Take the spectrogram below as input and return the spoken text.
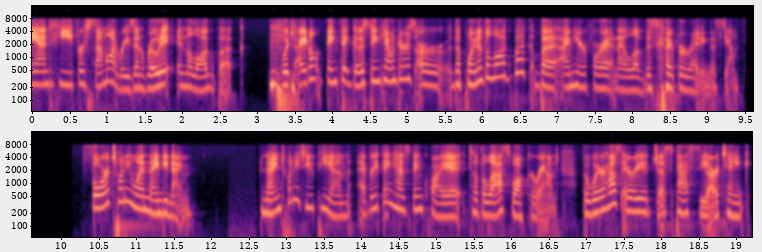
And he, for some odd reason, wrote it in the logbook which I don't think that ghost encounters are the point of the logbook, but I'm here for it and I love this guy for writing this down. 421.99. 9:22 p.m. Everything has been quiet till the last walk around. The warehouse area just past CR tank.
